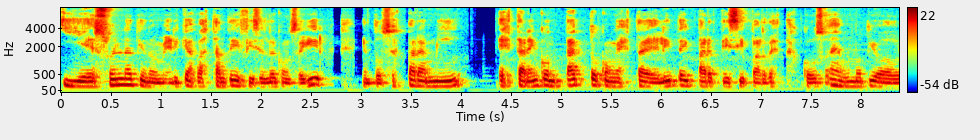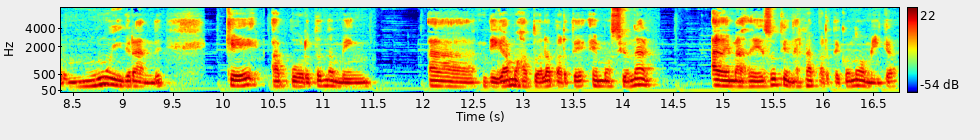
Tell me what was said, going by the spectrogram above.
Y eso en Latinoamérica es bastante difícil de conseguir. Entonces para mí estar en contacto con esta élite y participar de estas cosas es un motivador muy grande que aporta también a, digamos, a toda la parte emocional. Además de eso tienes la parte económica,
